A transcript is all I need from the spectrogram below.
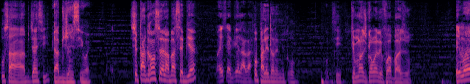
Où ça? Abidjan ici? Habite ici, ouais. Chez ta grande sœur là-bas, c'est bien? Oui, c'est bien là-bas. Faut parler dans le micro. Si. Tu manges combien de fois par jour? Et moi,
